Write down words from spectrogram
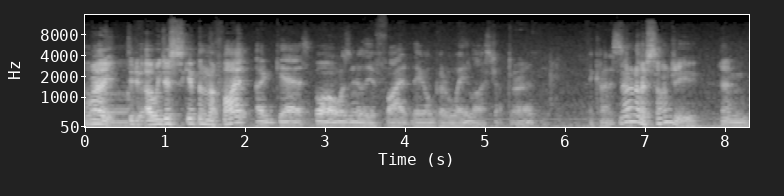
Wait, did, are we just skipping the fight? I guess. Oh, it wasn't really a fight. They all got away last chapter, right? They kind of. No, no, no, Sanji. and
